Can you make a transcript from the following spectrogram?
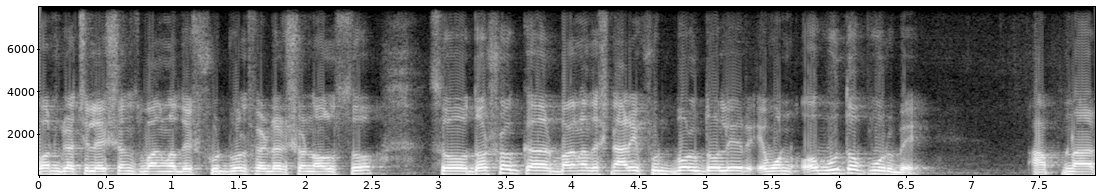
congratulations Bangladesh football federation also so দর্শক বাংলাদেশ নারী ফুটবল দলের এমন অভূতপূর্বে আপনার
